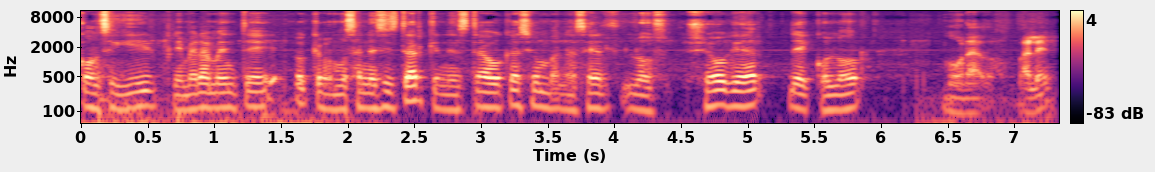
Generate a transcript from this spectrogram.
conseguir primeramente lo que vamos a necesitar, que en esta ocasión van a ser los sugar de color morado, ¿vale?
